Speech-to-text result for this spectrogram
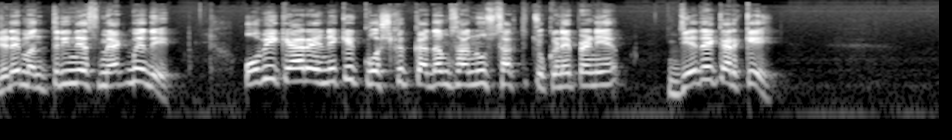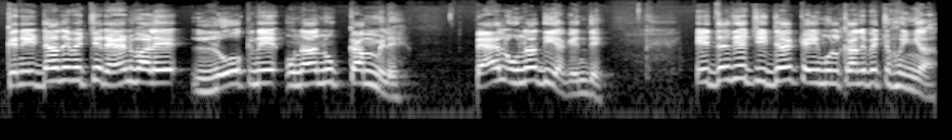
ਜਿਹੜੇ ਮੰਤਰੀ ਨੇ ਇਸ ਮਹਿਕਮੇ ਦੇ, ਉਹ ਵੀ ਕਹਿ ਰਹੇ ਨੇ ਕਿ ਕੁਝ ਕੁ ਕਦਮ ਸਾਨੂੰ ਸਖਤ ਚੁੱਕਣੇ ਪੈਣੇ ਆ, ਜਿਹਦੇ ਕਰਕੇ ਕੈਨੇਡਾ ਦੇ ਵਿੱਚ ਰਹਿਣ ਵਾਲੇ ਲੋਕ ਨੇ ਉਹਨਾਂ ਨੂੰ ਕੰਮ ਮਿਲੇ। ਪਹਿਲ ਉਹਨਾਂ ਦੀ ਆ ਕਹਿੰਦੇ। ਇਦਾਂ ਦੀਆਂ ਚੀਜ਼ਾਂ ਕਈ ਮੁਲਕਾਂ ਦੇ ਵਿੱਚ ਹੋਈਆਂ।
